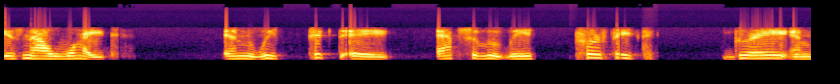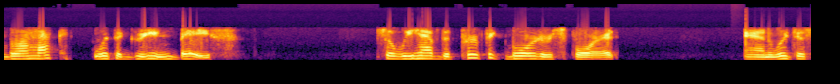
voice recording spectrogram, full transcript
is now white. And we picked a absolutely perfect gray and black with a green base. So we have the perfect borders for it. And we're just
